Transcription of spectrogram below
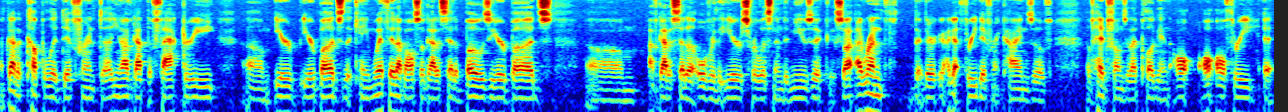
I've got a couple of different. Uh, you know, I've got the factory um, ear earbuds that came with it. I've also got a set of Bose earbuds. Um, I've got a set of over the ears for listening to music. So I, I run. There, I got three different kinds of of headphones that I plug in. All all, all three at,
